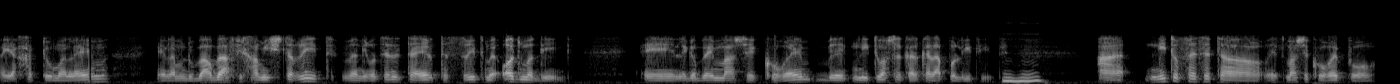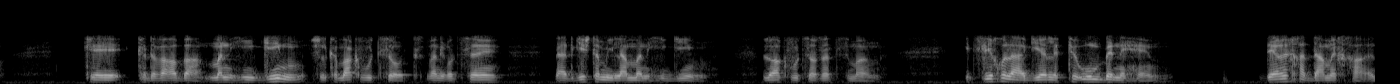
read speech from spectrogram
היה חתום עליהם, אלא מדובר בהפיכה משטרית, ואני רוצה לתאר תסריט מאוד מדאיג אה, לגבי מה שקורה בניתוח של כלכלה פוליטית. אני תופס את, ה, את מה שקורה פה כ, כדבר הבא, מנהיגים של כמה קבוצות, ואני רוצה להדגיש את המילה מנהיגים, לא הקבוצות עצמן, הצליחו להגיע לתיאום ביניהן דרך אדם אחד,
